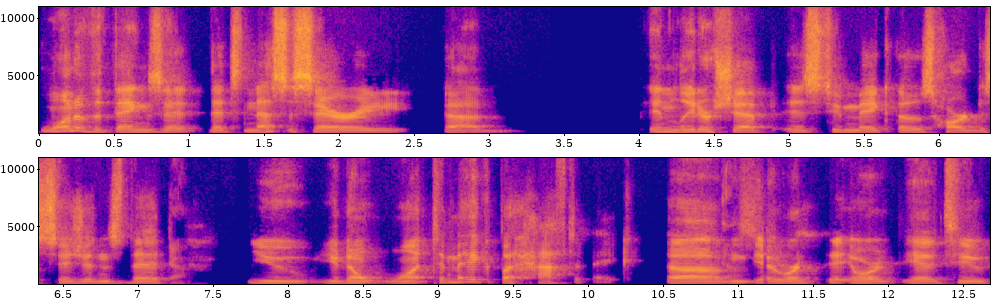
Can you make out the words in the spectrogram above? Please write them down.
one of the things that that's necessary um, in leadership is to make those hard decisions that Yeah. you you don't want to make but have to make. Um, Yes. you know, or or you know, to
